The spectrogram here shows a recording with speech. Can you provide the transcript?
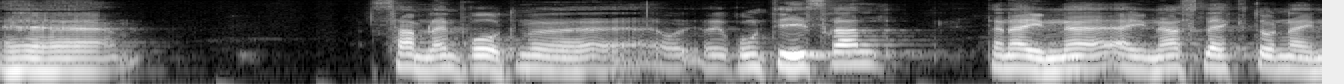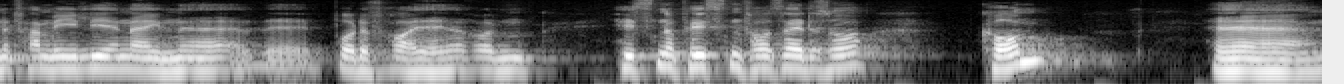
Eh, samler en bråde rundt Israel. den ene, ene slekta, den ene familien, den ene, eh, både fra her og den, hissen og pissen, for å si det så, kom. Eh,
